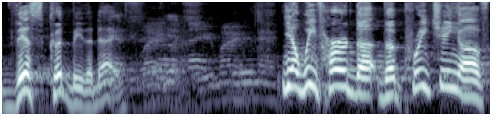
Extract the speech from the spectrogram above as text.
this could be the day. You know, we've heard the, the preaching of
